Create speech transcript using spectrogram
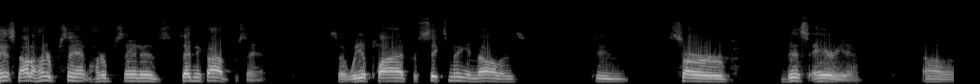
is not 100%, 100% is 75%. So we applied for $6 million to serve this area. Uh,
